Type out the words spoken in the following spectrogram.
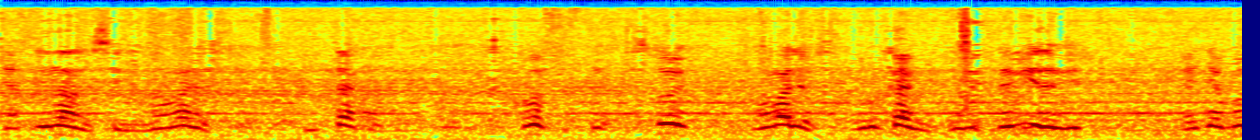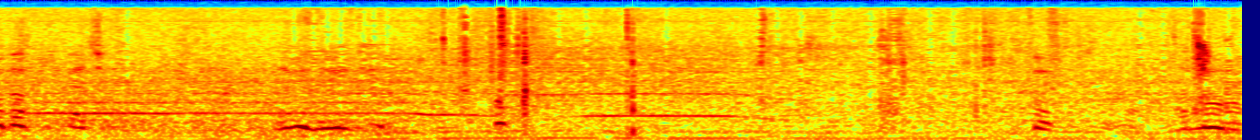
Сейчас не надо сильно наваливаться. Не так вот. Просто стой, наваливайся руками. Дави, дави. Я тебя буду отпускать. Дави, дави. Оп. Стой. Одну руку.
